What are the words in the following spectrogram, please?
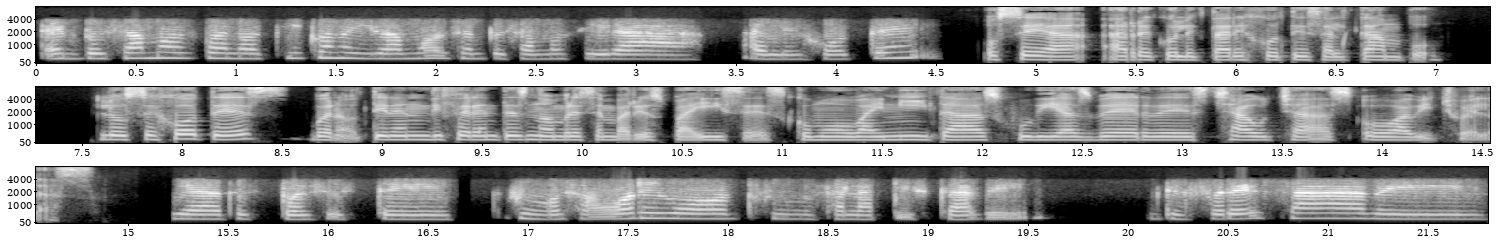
Empezamos bueno aquí cuando llegamos empezamos a ir a al ejote. O sea a recolectar ejotes al campo. Los ejotes, bueno, tienen diferentes nombres en varios países, como vainitas, judías verdes, chauchas o habichuelas. Ya después este fuimos a Oregon, fuimos a la pista de de fresa, de,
